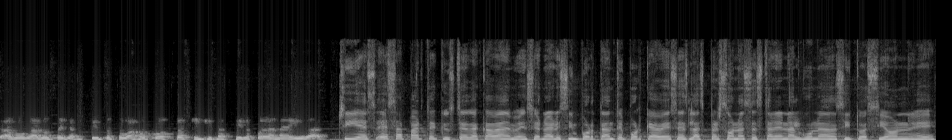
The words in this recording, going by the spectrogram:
abogados de gratuitos o bajo costo que quizás sí le puedan ayudar. Sí, es esa parte que usted acaba de mencionar es importante porque a veces las personas están en alguna situación eh,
